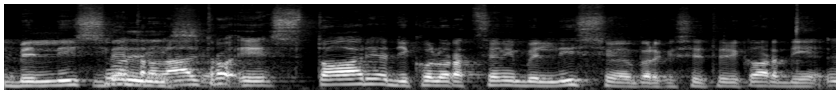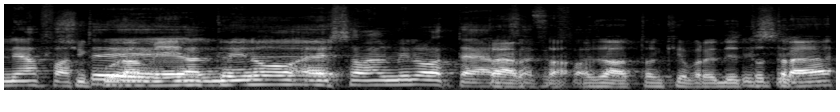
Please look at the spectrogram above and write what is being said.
bellissime, Bellissimo. tra l'altro, e storia di colorazioni bellissime, perché se ti ricordi ne ha fatte sicuramente almeno, eh, sarà almeno la terza, terza esatto, anche io avrei detto Sì, sì. tre.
